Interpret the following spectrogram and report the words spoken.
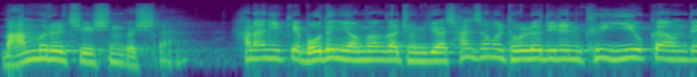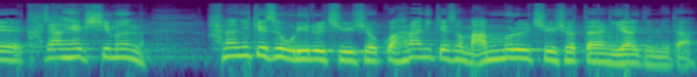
만물을 지으신 것이라. 하나님께 모든 영광과 존귀와 찬성을 돌려드리는 그 이유 가운데 가장 핵심은 하나님께서 우리를 지으셨고 하나님께서 만물을 지으셨다는 이야기입니다.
